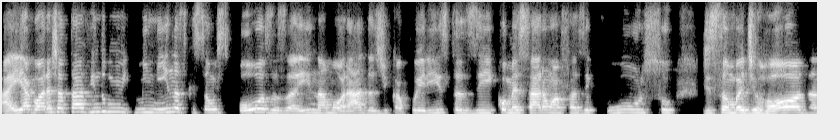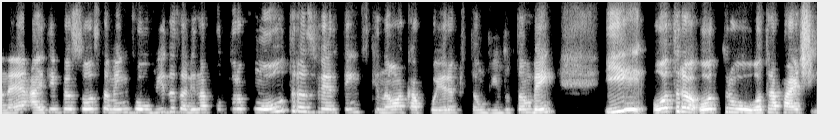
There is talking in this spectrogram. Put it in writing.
Aí agora já está vindo meninas que são esposas aí, namoradas de capoeiristas e começaram a fazer curso de samba de roda, né? Aí tem pessoas também envolvidas ali na cultura com outras vertentes que não a capoeira que estão vindo também. E outra outro, outra parte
